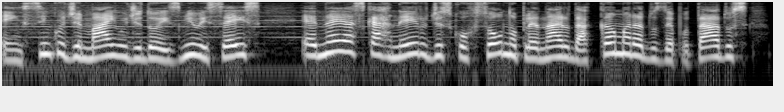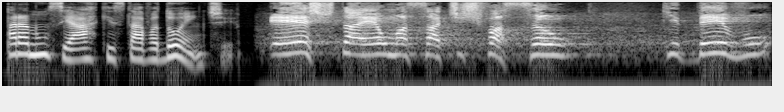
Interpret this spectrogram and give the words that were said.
Em 5 de maio de 2006, Enéas Carneiro discursou no plenário da Câmara dos Deputados para anunciar que estava doente. Esta é uma satisfação que devo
